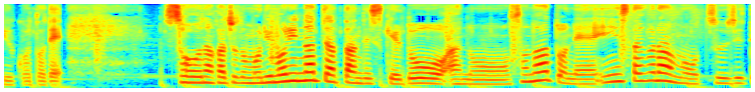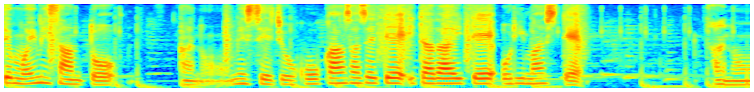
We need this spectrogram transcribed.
いうことで、そう、なんかちょっとモリモリになっちゃったんですけど、あの、その後ね、インスタグラムを通じてもエミさんとあのメッセージを交換させていただいておりましてあの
